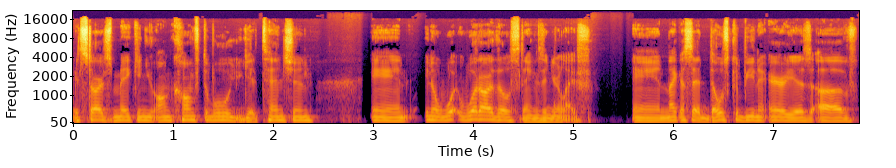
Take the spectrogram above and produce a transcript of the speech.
it starts making you uncomfortable. You get tension, and you know what what are those things in your life? And like I said, those could be in the areas of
